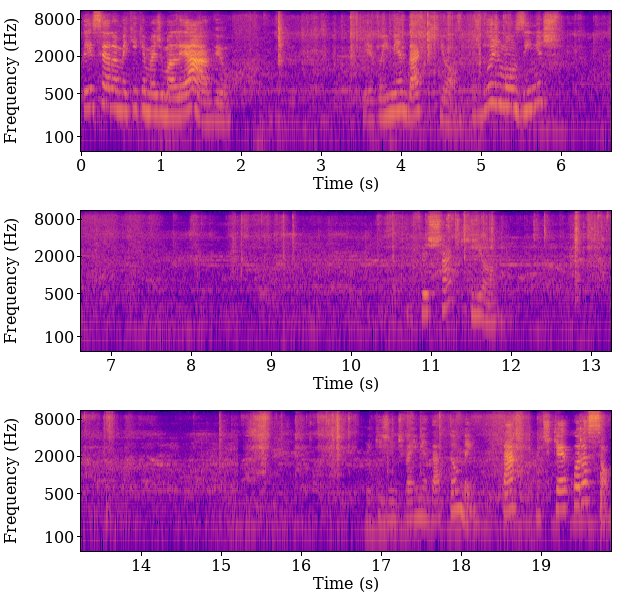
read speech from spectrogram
Tem esse arame aqui que é mais maleável. Eu vou emendar aqui, ó. As duas mãozinhas. Vou fechar aqui, ó. Aqui a gente vai emendar também, tá? A gente quer coração.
